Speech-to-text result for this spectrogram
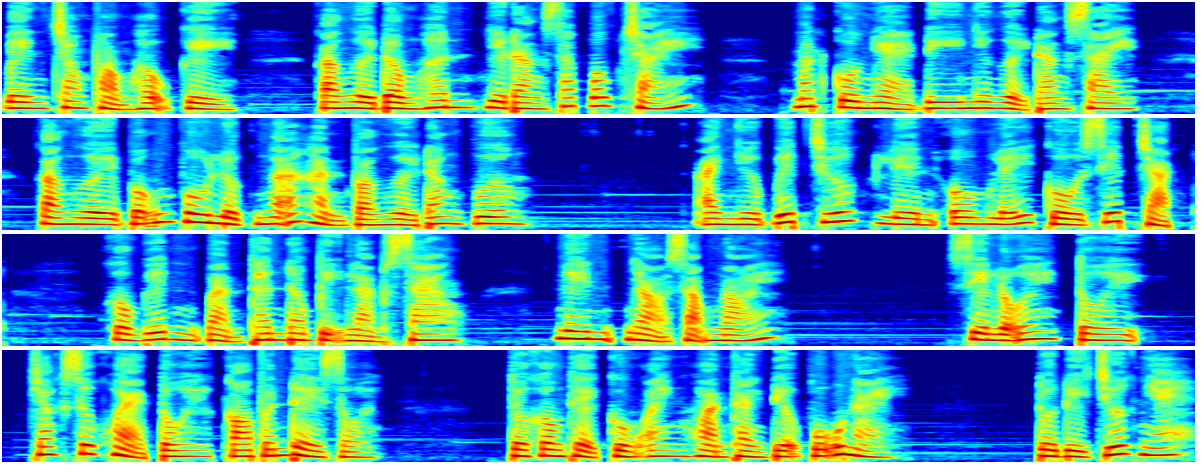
Bên trong phòng hậu kỳ, cả người đồng hân như đang sắp bốc cháy. Mắt cô nhòe đi như người đang say. Cả người bỗng vô lực ngã hẳn vào người đăng vương. Anh như biết trước liền ôm lấy cô siết chặt. Không biết bản thân đang bị làm sao. Nên nhỏ giọng nói. Xin lỗi tôi, chắc sức khỏe tôi có vấn đề rồi. Tôi không thể cùng anh hoàn thành điệu vũ này. Tôi đi trước nhé.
